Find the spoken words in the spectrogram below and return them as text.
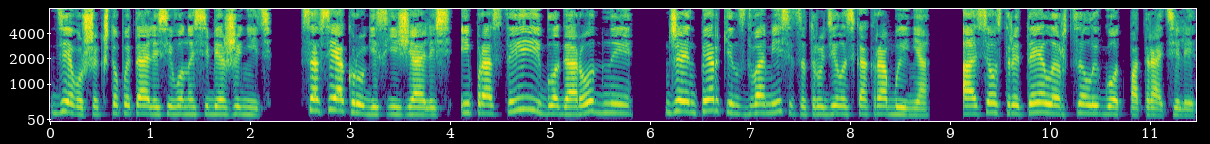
девушек, что пытались его на себе женить. Со всей округи съезжались, и простые, и благородные, Джейн Перкинс два месяца трудилась как рабыня, а сестры Тейлор целый год потратили.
